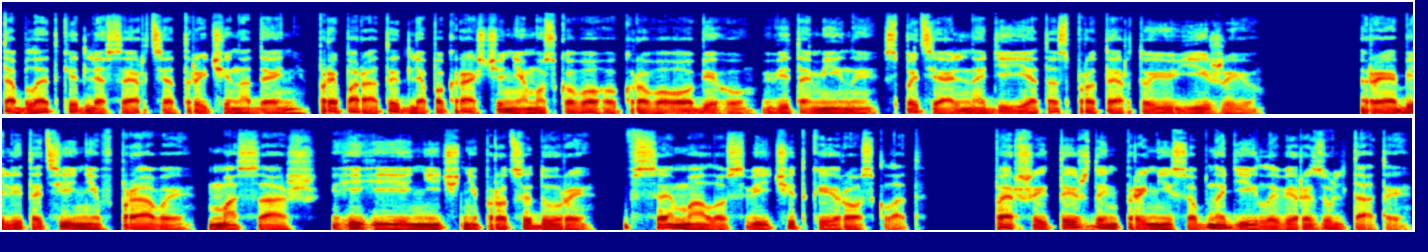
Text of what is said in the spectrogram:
таблетки для серця тричі на день, препарати для покращення мозкового кровообігу, вітаміни, спеціальна дієта з протертою їжею, реабілітаційні вправи, масаж, гігієнічні процедури все мало свій чіткий розклад. Перший тиждень приніс обнадійливі результати.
